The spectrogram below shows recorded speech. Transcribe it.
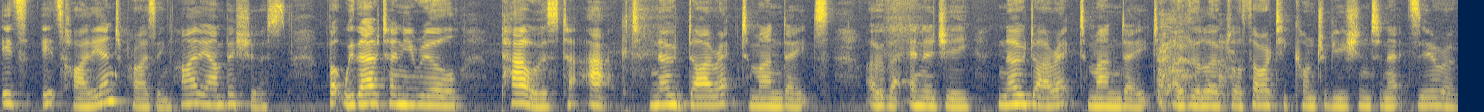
it's, it's highly enterprising, highly ambitious, but without any real powers to act, no direct mandates over energy, no direct mandate over the local authority contribution to net zero.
